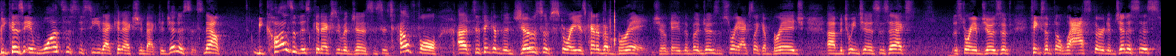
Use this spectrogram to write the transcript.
Because it wants us to see that connection back to Genesis. Now, because of this connection with Genesis, it's helpful uh, to think of the Joseph story as kind of a bridge. Okay, the Joseph story acts like a bridge uh, between Genesis and Acts. The story of Joseph takes up the last third of Genesis.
